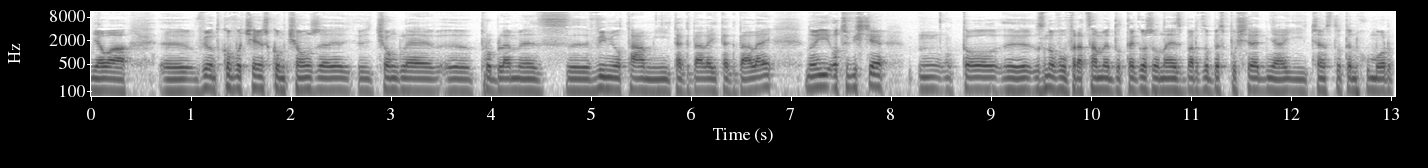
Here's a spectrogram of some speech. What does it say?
miała wyjątkowo ciężką ciążę, ciągle problemy z wymiotami i tak dalej, i tak dalej. No i oczywiście to znowu wracamy do tego, że ona jest bardzo bezpośrednia i często ten humor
